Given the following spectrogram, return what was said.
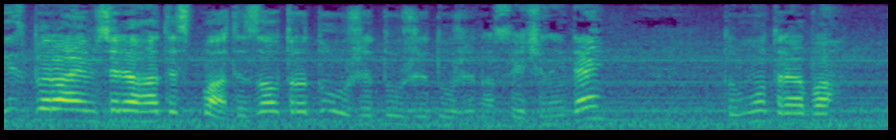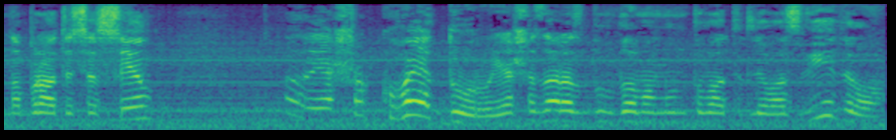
І збираємося лягати спати. Завтра дуже-дуже-дуже насичений день. Тому треба набратися сил. Але я що, кого я дуру? Я ще зараз буду вдома монтувати для вас відео,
